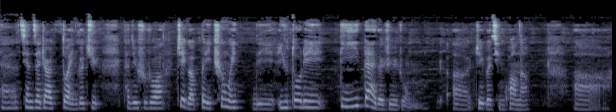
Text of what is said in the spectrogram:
呃，先在这儿断一个句，他就是说，这个被称为“ゆとり”第一代的这种，呃，这个情况呢，啊、呃。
